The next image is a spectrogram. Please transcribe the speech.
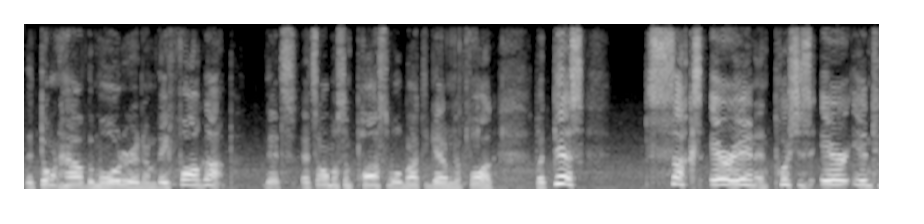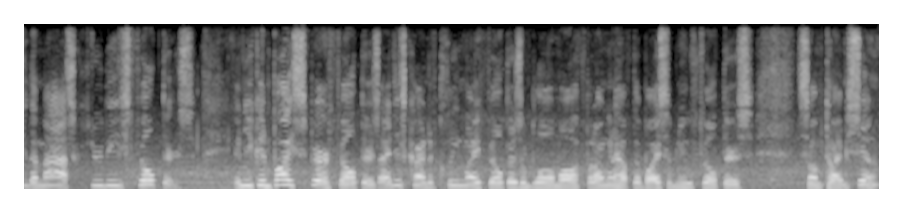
that don't have the motor in them, they fog up. It's, it's almost impossible not to get them to fog. But this sucks air in and pushes air into the mask through these filters. And you can buy spare filters. I just kind of clean my filters and blow them off, but I'm gonna have to buy some new filters sometime soon.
